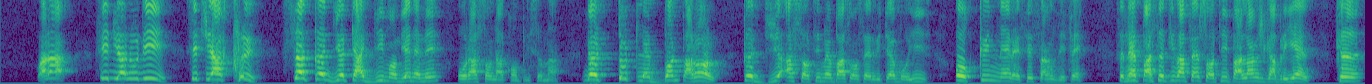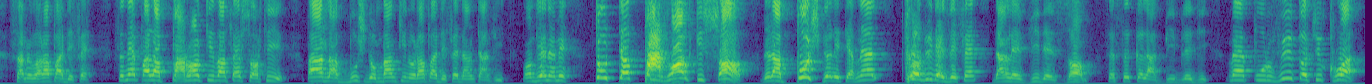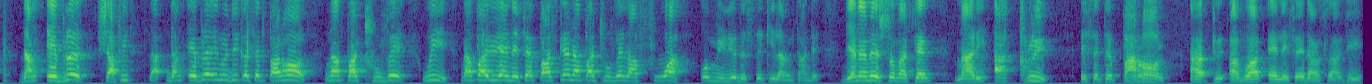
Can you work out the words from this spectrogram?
Voilà. Si Dieu nous dit, si tu as cru, ce que Dieu t'a dit, mon bien-aimé, aura son accomplissement. De toutes les bonnes paroles que Dieu a sorties, même par son serviteur Moïse, aucune n'est restée sans effet. Ce n'est pas ce qui va faire sortir par l'ange Gabriel que ça ne aura pas d'effet. Ce n'est pas la parole qui va faire sortir par la bouche d'un qui n'aura pas d'effet dans ta vie. Mon bien-aimé, toute parole qui sort de la bouche de l'Éternel produit des effets dans les vies des hommes. C'est ce que la Bible dit. Mais pourvu que tu crois, dans Hébreu chapitre, dans Hébreu, il nous dit que cette parole n'a pas trouvé, oui, n'a pas eu un effet parce qu'elle n'a pas trouvé la foi au milieu de ceux qui l'entendaient. Bien-aimé, ce matin, Marie a cru et cette parole a pu avoir un effet dans sa vie.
